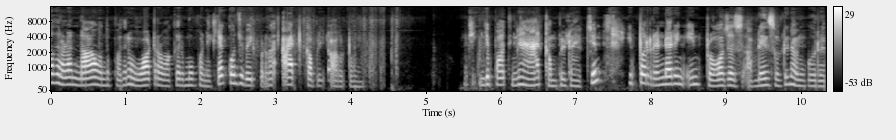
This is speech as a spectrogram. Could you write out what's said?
அதனால் நான் வந்து பார்த்தீங்கன்னா வாட்டர் மார்க்கை ரிமூவ் பண்ணிக்கிறேன். கொஞ்சம் வெயிட் பண்ணுவேன் ஆட் கம்ப்ளீட் ஆகட்டும். இங்கே பார்த்தீங்கன்னா ஆட் கம்ப்ளீட் ஆகிடுச்சு இப்போ ரெண்டரிங் இன் ப்ராசஸ் அப்படின்னு சொல்லிட்டு நமக்கு ஒரு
